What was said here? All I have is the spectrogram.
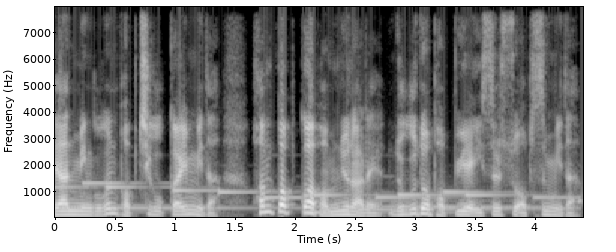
대한민국은 법치국가입니다. 헌법과 법률 아래 누구도 법 위에 있을 수 없습니다.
